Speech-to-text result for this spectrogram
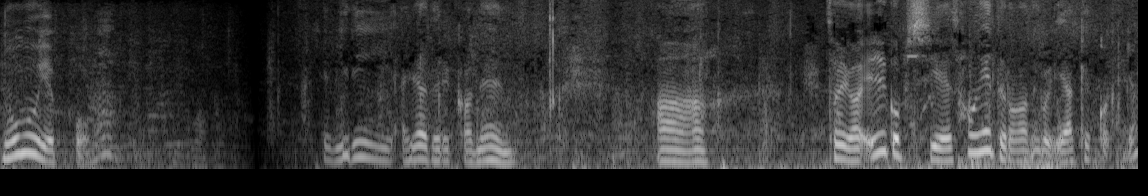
너무 예뻐. 미리 알려드릴 거는, 아, 저희가 7시에 성에 들어가는 걸 예약했거든요.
